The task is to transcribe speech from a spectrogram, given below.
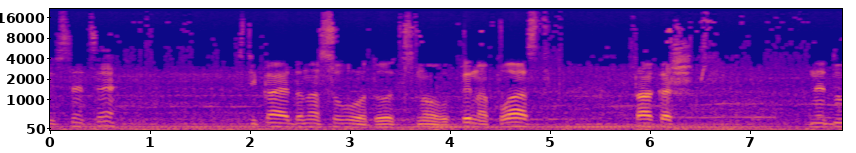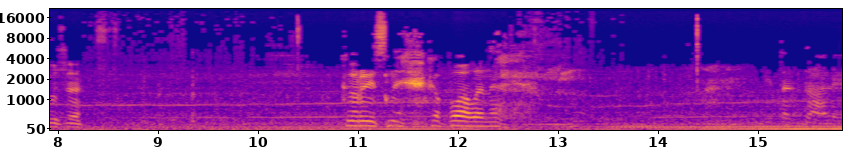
І все це стікає до нас у воду. От знову пінопласт також не дуже корисне копалини і так далі.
